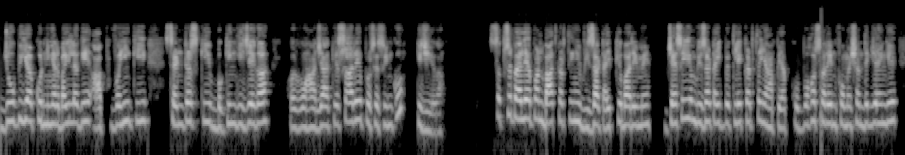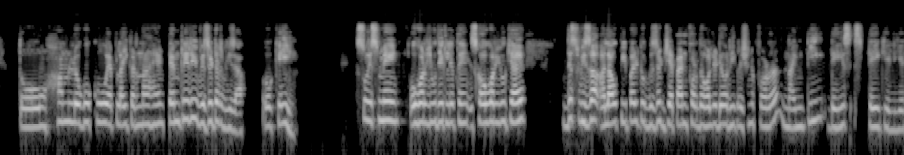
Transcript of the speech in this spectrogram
जो भी आपको नियर बाई लगे, आप वहीं की सेंटर्स की बुकिंग कीजिएगा और वहाँ जाके सारे प्रोसेसिंग को कीजिएगा। सबसे पहले अपन बात करते हैं वीज़ा टाइप के बारे में। जैसे ही हम वीज़ा टाइप पे क्लिक करते हैं, यहाँ पे आपको बहुत सारे इन्फॉर्मेशन दिख जाएँगे। तो हम लोगों को अप्लाई करना है temporary visitor visa okay so इसमें ओवरव्यू देख लेते हैं। इसका ओवरव्यू क्या है? This visa allow people to visit Japan for the holiday और recreation for ninety days stay के लिए।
